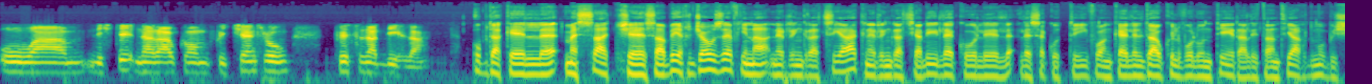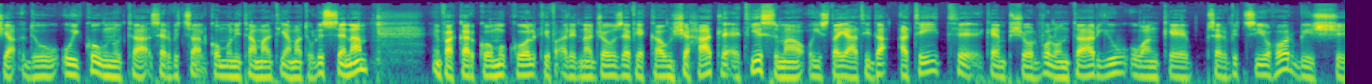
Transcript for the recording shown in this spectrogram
u ah, nixtieq narawkom fiċ-ċentru fis-sena d-dieħla. U b'dak il-messaġġ sabiħ, Joseph, jiena nirringrazzjak, nirringrazzja lilek u lill-Esekuttiv u anke lil dawk il-voluntiera li tant jaħdmu biex jaqdu u jkunu ta' servizz għall-komunità Maltija matul is-sena. Infakkarkom ukoll kif qalilna Joseph jekk hawn xi ħadd li qed jisma' u jista' jagħti daqqa t'id kemm b'xogħol volontarju u anke b'servizz ieħor biex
